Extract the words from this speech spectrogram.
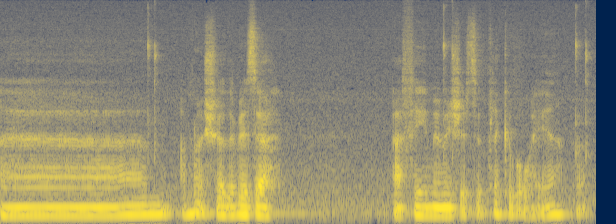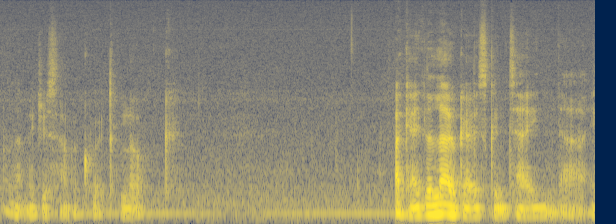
um, I'm not sure there is a, a theme image that's applicable here, but let me just have a quick look. Okay, the logos contain uh.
